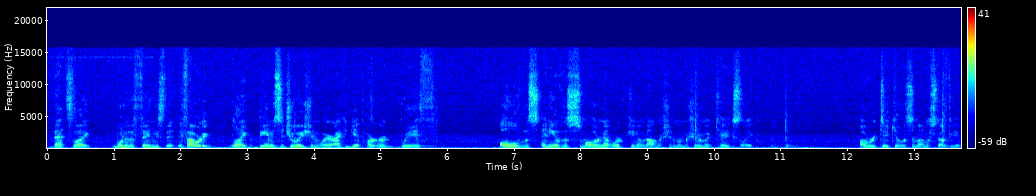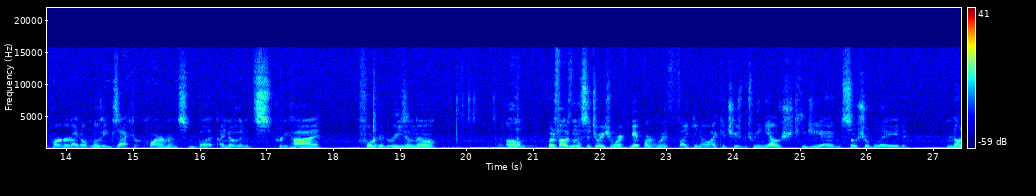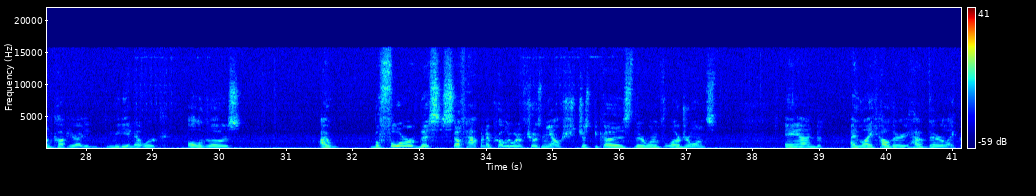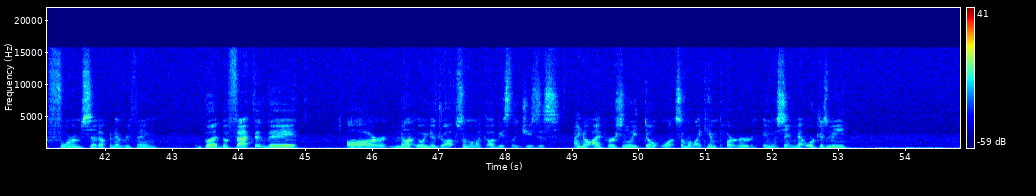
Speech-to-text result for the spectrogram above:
that's like one of the things that if I were to like be in a situation where I could get partnered with all of this, any of the smaller networks, you know, not Machinima. Machinima takes like a ridiculous amount of stuff to get partnered. I don't know the exact requirements, but I know that it's pretty high for good reason though. Um, but if I was in the situation where I could get partnered with, like, you know, I could choose between Yeousch, TGN, Social Blade, non copyrighted media network, all of those. I before this stuff happened, I probably would have chosen Yeousch just because they're one of the larger ones, and I like how they have their like forum set up and everything. But the fact that they are not going to drop someone like obviously Jesus, I know I personally don't want someone like him partnered in the same network as me,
